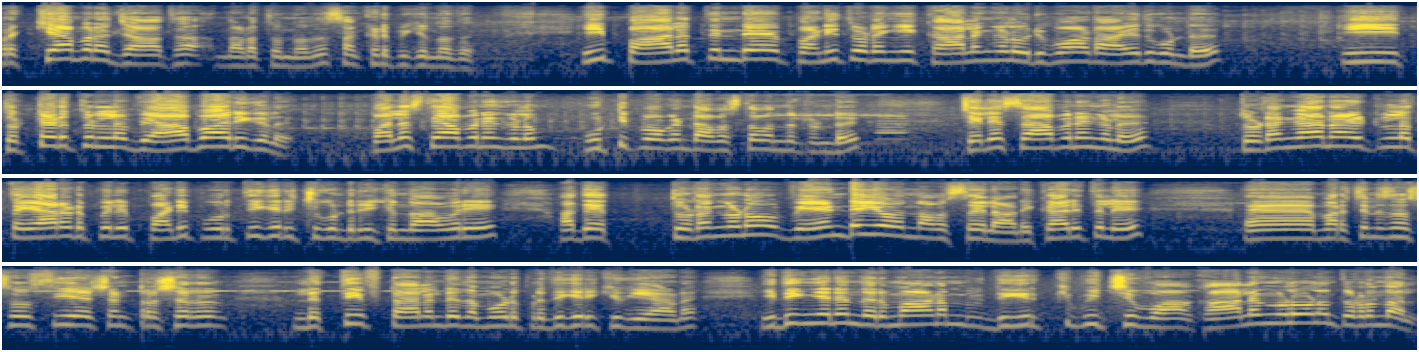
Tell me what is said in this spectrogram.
പ്രഖ്യാപന ജാഥ നടത്തുന്നത് സംഘടിപ്പിക്കുന്നത്. ഈ പാലത്തിന്റെ പണി തുടങ്ങി കാലങ്ങൾ ഒരുപാടായതുകൊണ്ട് ഈ തൊട്ടടുത്തുള്ള വ്യാപാരികൾ പല സ്ഥാപനങ്ങളും പൂട്ടിപ്പോകേണ്ട അവസ്ഥ വന്നിട്ടുണ്ട്. ചില സ്ഥാപനങ്ങൾ തുടങ്ങാനായിട്ടുള്ള തയ്യാറെടുപ്പിൽ പണി പൂർത്തീകരിച്ചു കൊണ്ടിരിക്കുന്നു അവരെ അത് തുടങ്ങണോ വേണ്ടയോ എന്ന അവസ്ഥയിലാണ്. ഇക്കാര്യത്തിൽ merchants association treasurer Latheef Talent നമ്മോട് പ്രതികരിക്കുകയാണ്. ഇതിങ്ങനെ നിർമ്മാണം ദീർഘിപ്പിച്ച് കാലങ്ങളോളം തുടർന്നാൽ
